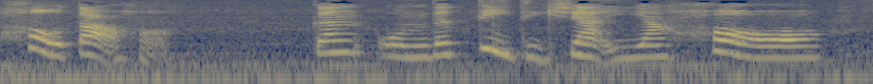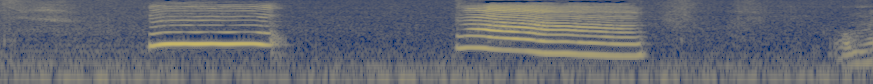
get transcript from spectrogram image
厚到哈，跟我们的地底下一样厚哦。嗯，那我们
